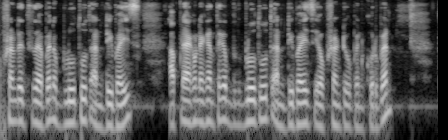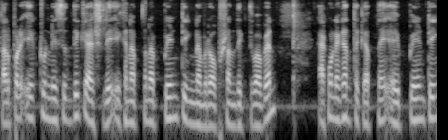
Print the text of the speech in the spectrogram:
অপশানটি দেখতে পাবেন ব্লুটুথ অ্যান্ড ডিভাইস আপনি এখন এখান থেকে ব্লুটুথ অ্যান্ড ডিভাইস এই অপশানটি ওপেন করবেন। তারপর একটু নিচের দিকে আসলে এখানে আপনারা পেন্টিং নামের অপশান দেখতে পাবেন। এখন এখান থেকে আপনি এই পেন্টিং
